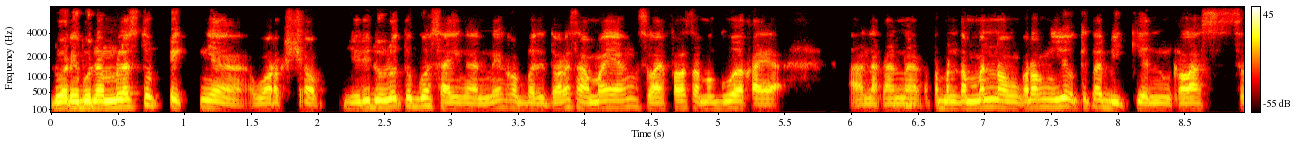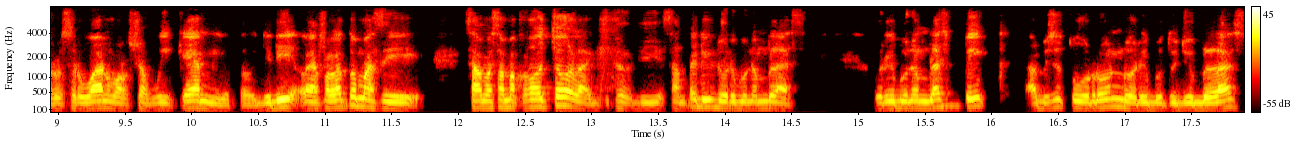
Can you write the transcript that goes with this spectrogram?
2016 tuh peaknya workshop. Jadi dulu tuh gue saingannya kompetitornya sama yang selevel sama gue kayak anak-anak teman-teman nongkrong yuk kita bikin kelas seru-seruan workshop weekend gitu. Jadi levelnya tuh masih sama-sama koco lah gitu di sampai di 2016. 2016 peak, habis itu turun 2017, 18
